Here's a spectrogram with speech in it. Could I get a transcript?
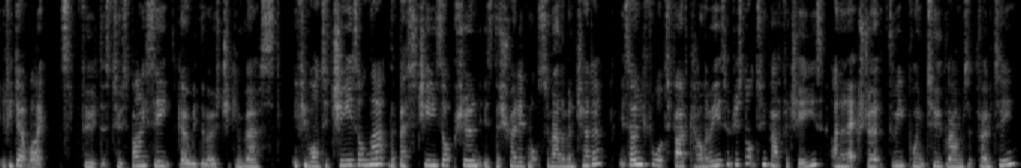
If you don't like food that's too spicy, go with the roast chicken breast. If you wanted cheese on that, the best cheese option is the shredded mozzarella and cheddar. It's only 45 calories, which is not too bad for cheese, and an extra 3.2 grams of protein.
